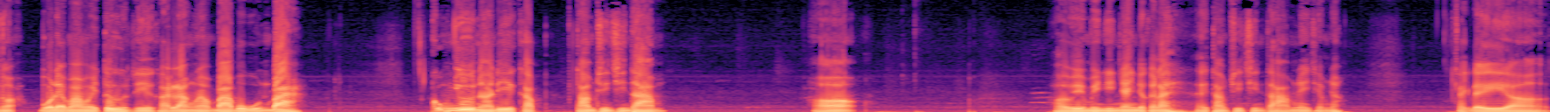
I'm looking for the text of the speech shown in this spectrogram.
Đó. bộ đề 34 thì khả năng là 3443 cũng như là đi cặp 8998 đó. Bởi vì mình nhìn nhanh được cái này. Đây 8998 này chị em nhá. Cách đây uh,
